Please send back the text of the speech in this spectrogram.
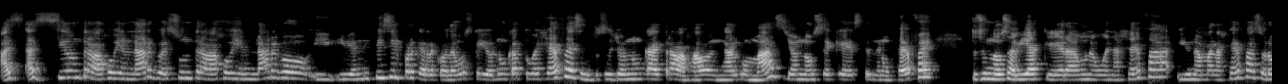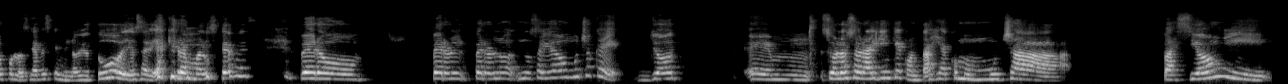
ha, sido un trabajo bien largo, es un trabajo bien largo y, bien difícil porque recordemos que yo nunca tuve jefes, entonces yo nunca he trabajado en algo más, yo no sé qué es tener un jefe, entonces no sabía que era una buena jefa y una mala jefa solo por los jefes que mi novio tuvo, yo sabía que eran malos jefes, pero, pero, pero nos ha ayudado mucho que yo em, suelo ser alguien que contagia como mucha pasión y,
